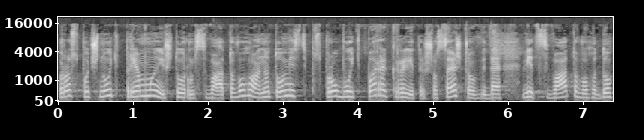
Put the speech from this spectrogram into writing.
розпочнуть прямий штурм Сватового, а натомість спробують перекрити шосе, що веде від Сватового до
